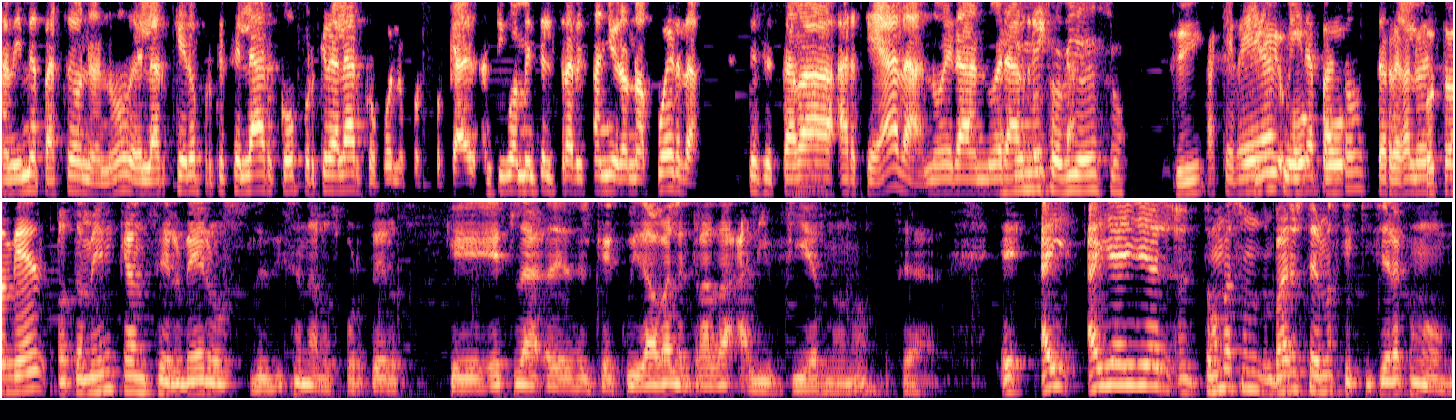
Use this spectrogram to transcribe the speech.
a mí me apasiona, ¿no? El arquero, porque es el arco, ¿por qué era el arco? Bueno, pues porque antiguamente el travesaño era una cuerda, entonces estaba arqueada, no era, no era Yo no sabía eso. Sí. Para que veas, mira, Pato, te regalo o también O también cancerberos, les dicen a los porteros, que es, la, el que cuidaba la entrada al infierno, ¿no? O sea, eh, hay, hay, hay, tomas varios temas que quisiera como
